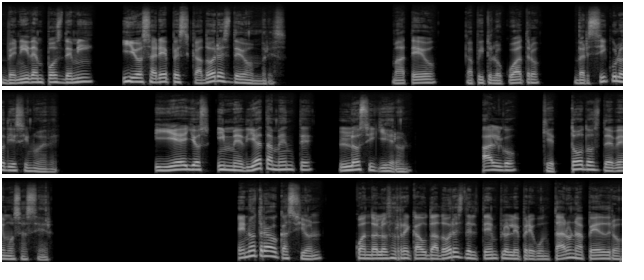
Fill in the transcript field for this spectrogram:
Venid en pos de mí, y os haré pescadores de hombres. Mateo capítulo 4, versículo 19. Y ellos inmediatamente lo siguieron algo que todos debemos hacer. En otra ocasión, cuando los recaudadores del templo le preguntaron a Pedro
